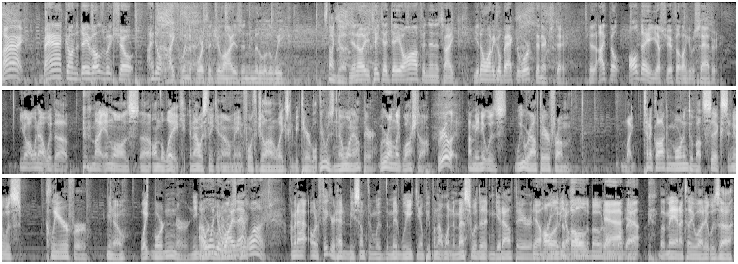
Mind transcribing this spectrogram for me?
All right, back on the Dave Elswick show. I don't like when the Fourth of July is in the middle of the week. It's not good. You know, you take that day off, and then it's like you don't want to go back to work the next day. I felt all day yesterday. I felt like it was Saturday. You know, I went out with uh, my in laws uh, on the lake, and I was thinking, oh man, Fourth of July on the lake is going to be terrible. There was no one out there. We were on Lake Ouachita. Really? I mean, it was. We were out there from like ten o'clock in the morning to about six, and it was clear for you know wakeboarding or kneeboarding. I wonder. Why was that great. was. I mean, I, would have figured it had to be something with the midweek. You know, people not wanting to mess with it and get out there and Yeah, bring hauling the, you the know, boat. the boat, Yeah, hauling the boat back. But man, I tell you what, it was. uh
